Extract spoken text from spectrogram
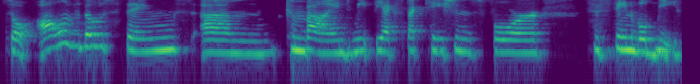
So all of those things um, combined meet the expectations for sustainable beef.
